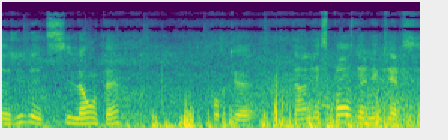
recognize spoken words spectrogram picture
s'agit d'être ici longtemps pour que, dans l'espace d'un éclairci,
